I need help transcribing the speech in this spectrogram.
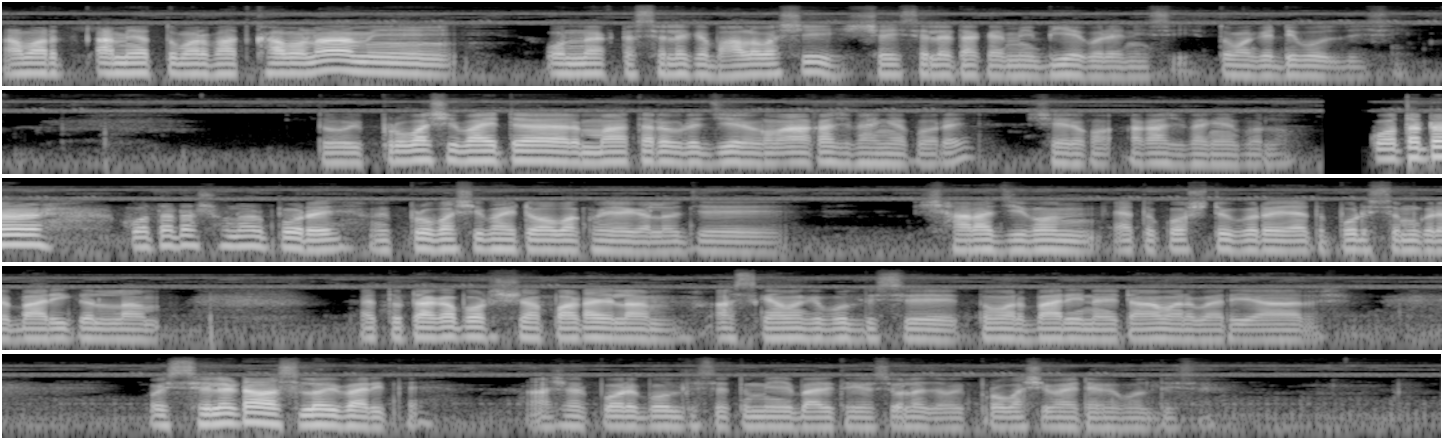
আমার, আমি আর তোমার ভাত খাব না, আমি অন্য একটা ছেলেকে ভালোবাসি, সেই ছেলেটাকে আমি বিয়ে করে নিছি, তোমাকে ডিভোর্স দিছি। তো ওই প্রবাসী ভাইটার মাথার উপরে যেরকম আকাশ ভেঙে পড়ে, সেরকম আকাশ ভেঙে পড়ল। কথাটা কথাটা শোনার পরে ওই প্রবাসী ভাইটা অবাক হয়ে গেল যে সারা জীবন এত কষ্ট করে, এত পরিশ্রম করে বাড়ি করলাম, এত টাকা পয়সা পাঠাইলাম, আজকে আমাকে বলতেছে, তোমার বাড়ি না, এটা আমার বাড়ি। আর ওই ছেলেটাও আসলো ওই বাড়িতে। আসার পরে বলতেছে, তুমি এই বাড়ি থেকে চলে যাও। প্রবাসী ভাইটাকে বলতেছে।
